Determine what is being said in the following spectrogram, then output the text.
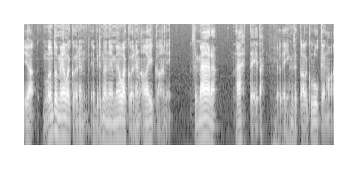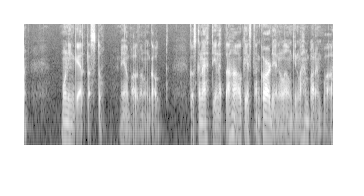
Ja Lontoon mellakoiden ja Britannian mellakoiden aikaan niin se määrä lähteitä, joita ihmiset alkoi lukemaan, moninkertaistui meidän palvelun kautta. Koska nähtiin, että aha, oikeastaan Guardianilla onkin vähän parempaa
